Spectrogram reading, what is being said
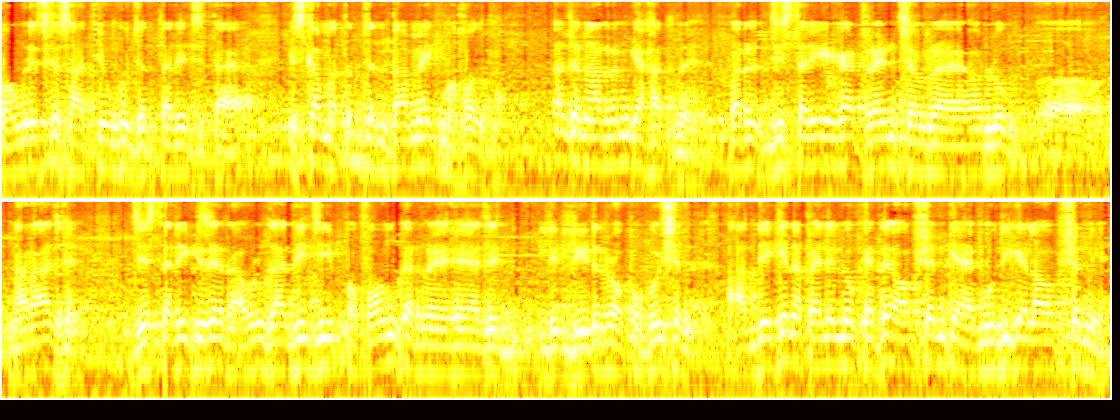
कांग्रेस के साथियों को जनता ने जिताया। इसका मतलब जनता में एक माहौल था। जनार्दन के हाथ में है। पर जिस तरीके का ट्रेंड चल रहा है और लोग नाराज़ हैं जिस तरीके से राहुल गांधी जी परफॉर्म कर रहे हैं as a leader of opposition आप देखिए ना, पहले लोग कहते हैं ऑप्शन क्या है? मोदी के अलावा ऑप्शन नहीं है।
